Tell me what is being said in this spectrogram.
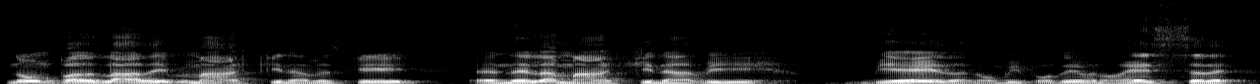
non parlare in macchina perché eh, nella macchina vi, vi erano, vi potevano essere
